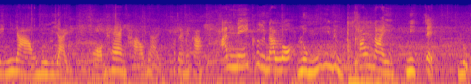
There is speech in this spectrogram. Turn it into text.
ลิ้นยาวมือใหญ่ผอมแห้งเท้าใหญ่ เข้าใจไหมคะ อันนี้คือนรกหลุมที่หนึ่งข้างในมีเจ็ดหลุม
